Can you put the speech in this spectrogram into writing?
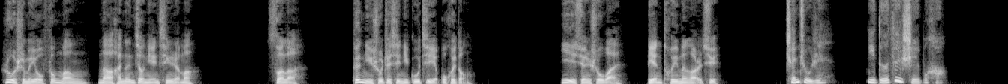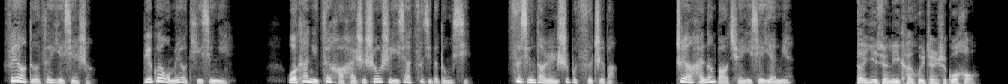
若是没有锋芒，那还能叫年轻人吗？算了，跟你说这些，你估计也不会懂。”叶璇说完，便推门而去。陈主任，你得罪谁不好，非要得罪叶先生？别怪我没有提醒你，我看你最好还是收拾一下自己的东西，自行到人事部辞职吧，这样还能保全一些颜面。待叶璇离开会诊室过后，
